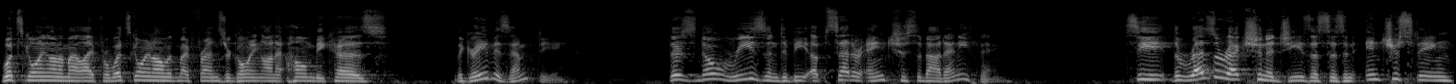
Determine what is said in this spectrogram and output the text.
what's going on in my life or what's going on with my friends or going on at home? Because the grave is empty. There's no reason to be upset or anxious about anything. See, the resurrection of Jesus is an interesting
